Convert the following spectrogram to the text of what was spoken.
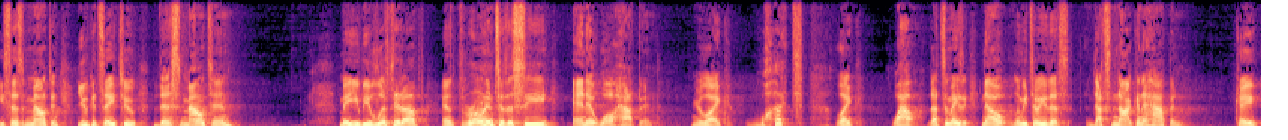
He says mountain. You could say to this mountain, may you be lifted up and thrown into the sea, and it will happen. And you're like, what? Like, wow, that's amazing. Now, let me tell you this that's not going to happen, okay?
